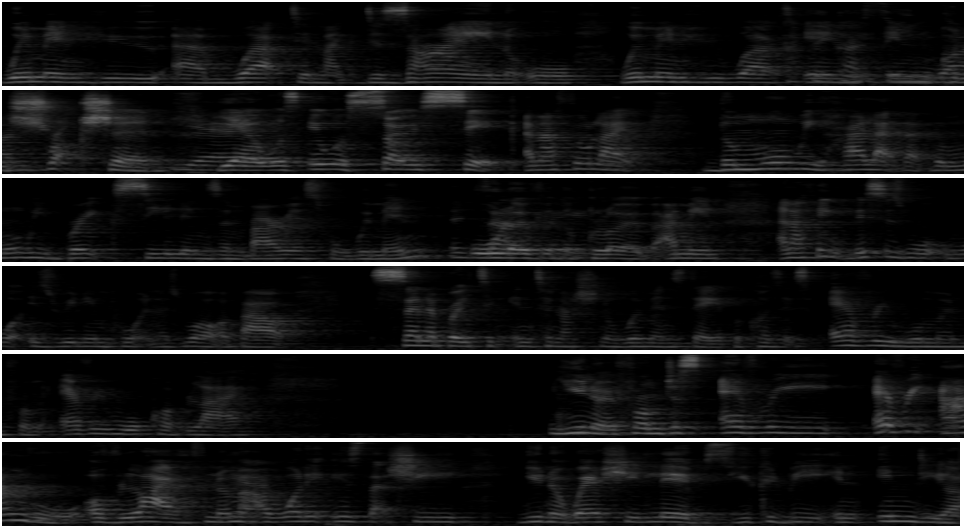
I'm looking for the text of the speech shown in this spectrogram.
women who um, worked in like design or women who worked in in one. construction. Yeah. yeah, it was it was so sick, and I feel like the more we highlight that, the more we break ceilings and barriers for women all over the globe. I mean, and I think this is what what is really important as well about celebrating International Women's Day because it's every woman from every walk of life you know from just every every angle of life no matter what it is that she you know where she lives. You could be in india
